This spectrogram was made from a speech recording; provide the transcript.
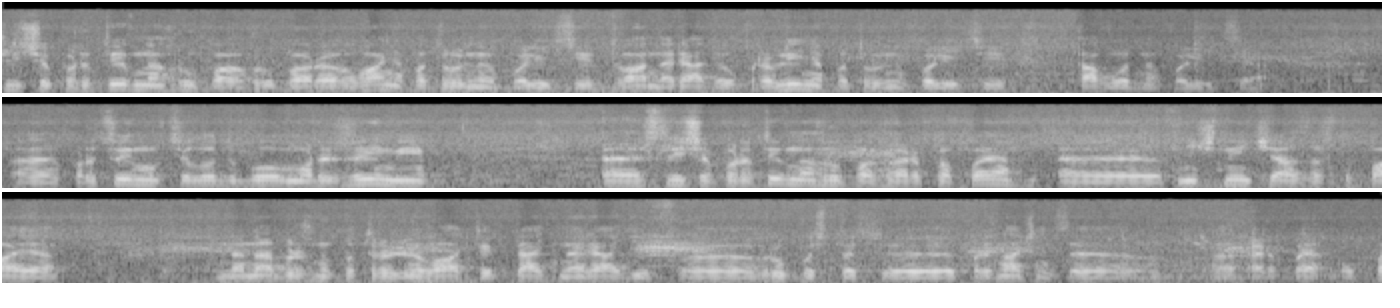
слідчо-оперативна група, група реагування патрульної поліції, два наряди управління патрульної поліції та водна поліція. Е, Працюємо в цілодобовому режимі. Слідчо-оперативна група ГРПП в нічний час заступає на набережну патрулювати 5 нарядів групи спец- призначень це е, РПОП.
